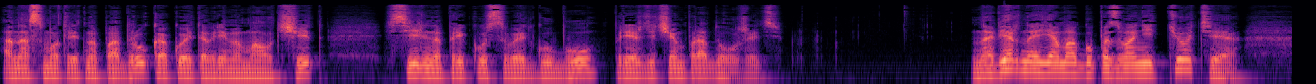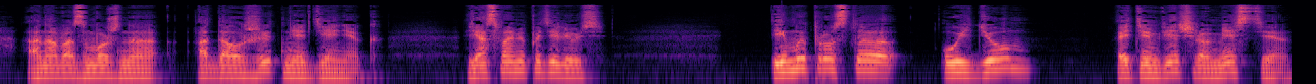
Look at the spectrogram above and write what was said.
Она смотрит на подруг, какое-то время молчит, сильно прикусывает губу, прежде чем продолжить. Наверное, я могу позвонить тете. Она, возможно, одолжит мне денег. Я с вами поделюсь. И мы просто уйдем этим вечером вместе,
